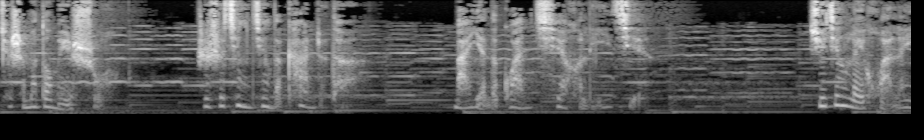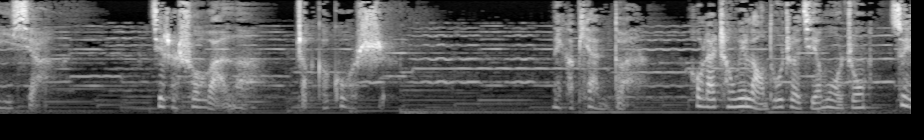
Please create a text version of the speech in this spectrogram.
却什么都没说。”只是静静的看着他，满眼的关切和理解。徐静蕾缓了一下，接着说完了整个故事。那个片段后来成为《朗读者》节目中最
